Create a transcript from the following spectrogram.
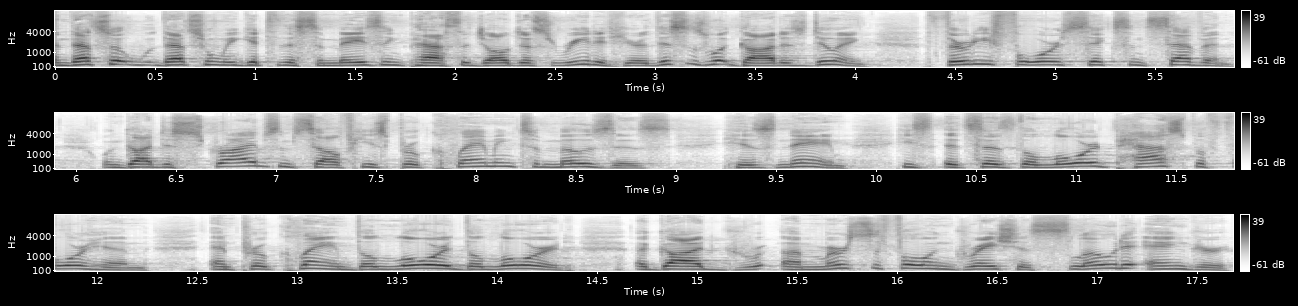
And that's, what, that's when we get to this amazing passage. I'll just read it here. This is what God is doing 34, 6, and 7. When God describes himself, he's proclaiming to Moses his name. He's, it says, The Lord passed before him and proclaimed, The Lord, the Lord, a God gr- a merciful and gracious, slow to anger,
